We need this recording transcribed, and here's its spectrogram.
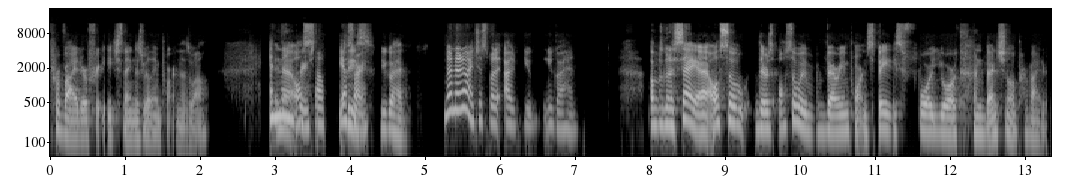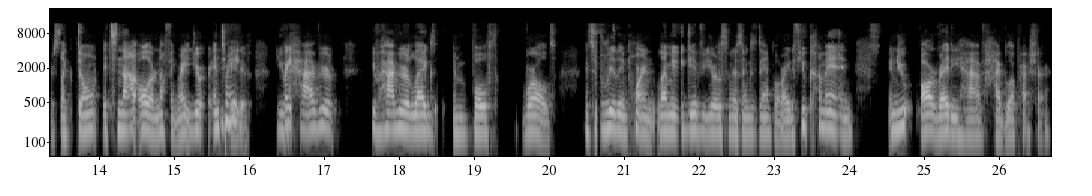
provider for each thing is really important as well. And, And I then for also- yourself. Yeah, Please, sorry. you go ahead. No, no, no. I just want uh, you. You go ahead. I was going to say, I also there's also a very important space for your conventional providers. Like, don't it's not all or nothing, right? You're integrative. You Right. have your you have your legs in both worlds. It's really important. Let me give your listeners an example, right? If you come in and you already have high blood pressure,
